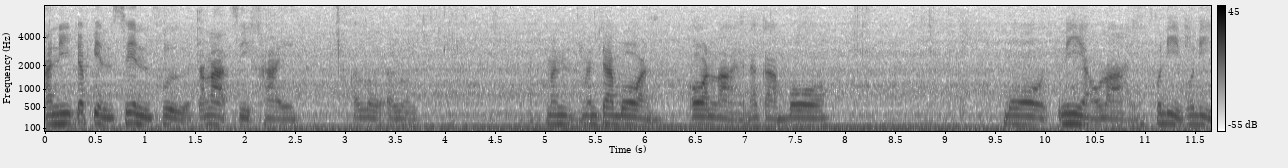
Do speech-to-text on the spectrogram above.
อันนี้จะเปลี่ยนเส้นฝือตลาดสีไข่อร่อยอร่อย มันมันจะบอนออนไลน์แล้วก็บอบอเหนียวหลาย พอดีพอดี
